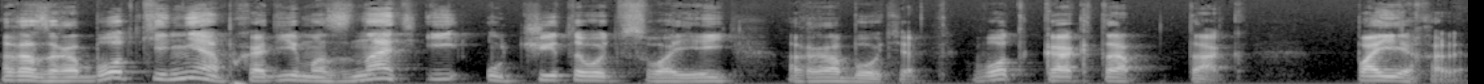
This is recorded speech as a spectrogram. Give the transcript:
разработке, необходимо знать и учитывать в своей работе. Вот как-то так. Поехали.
